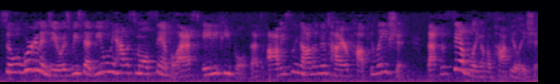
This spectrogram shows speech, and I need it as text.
So what we're going to do is we said we only have a small sample. I asked 80 people. That's obviously not an entire population. That's a sampling of a population.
